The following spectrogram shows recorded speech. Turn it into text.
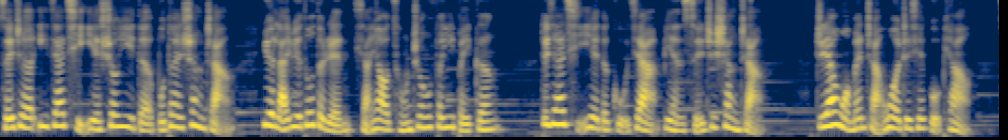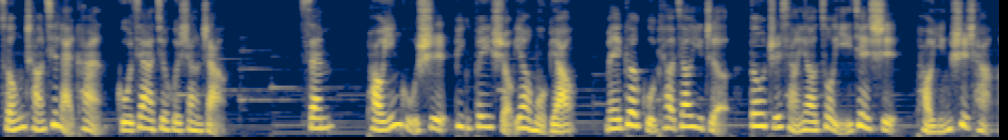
随着一家企业收益的不断上涨，越来越多的人想要从中分一杯羹，这家企业的股价便随之上涨。只要我们掌握这些股票，从长期来看，股价就会上涨。三，跑赢股市并非首要目标。每个股票交易者都只想要做一件事：跑赢市场。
